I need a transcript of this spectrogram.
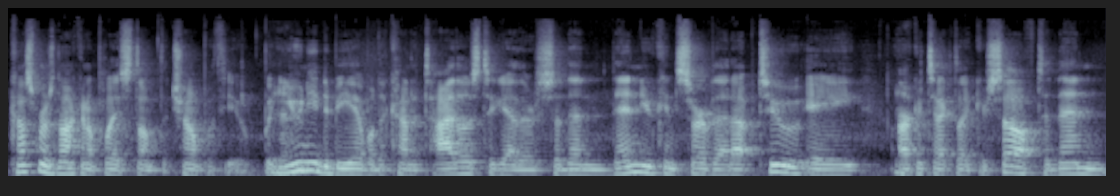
customer's not going to play stump the chump with you, but you need to be able to kind of tie those together. So then then you can serve that up to a architect like yourself to then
